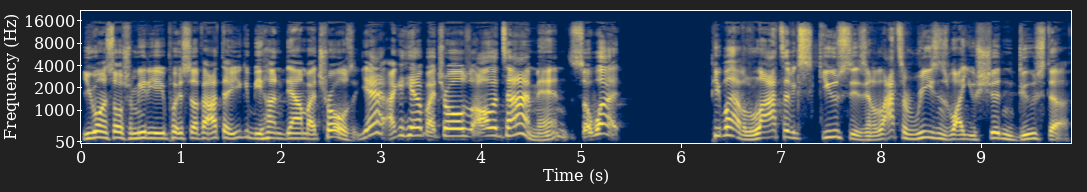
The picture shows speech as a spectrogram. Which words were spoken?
You go on social media, you put yourself out there, you can be hunted down by trolls. Yeah, I get hit up by trolls all the time, man. So what? People have lots of excuses and lots of reasons why you shouldn't do stuff.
